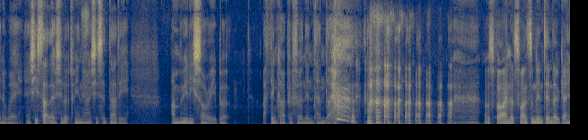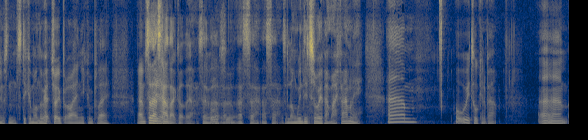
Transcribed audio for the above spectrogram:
in a way. And she sat there and she looked me in the eye and she said, "Daddy, I'm really sorry, but I think I prefer Nintendo." That's fine. Let's find some Nintendo games and stick them on the RetroPie, and you can play. Um, so that's how that got there. So uh, Awesome. that's a, that's a that's a long-winded story about my family. Um, what were we talking about? Um,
